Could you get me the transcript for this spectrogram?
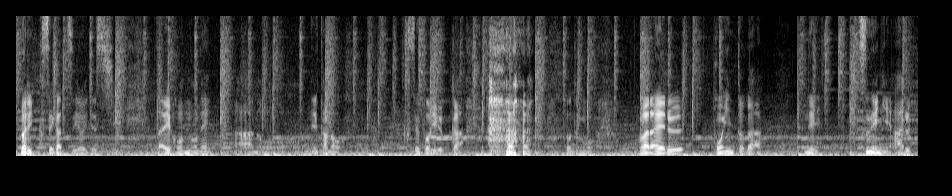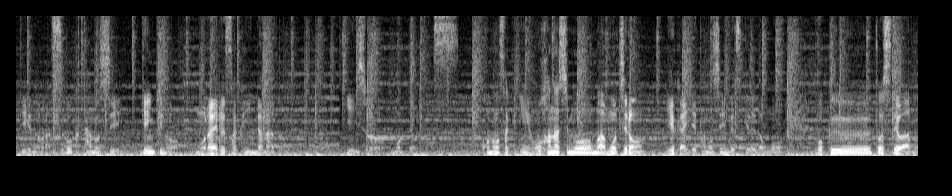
っぱり癖が強いですし台本のねあのネタの癖というか とても笑えるポイントがね常にあるっていうのはすごく楽しい元気のもらえる作品だなと印象を持っております。この作品お話もまあもちろん愉快で楽しいんですけれども僕としてはあの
